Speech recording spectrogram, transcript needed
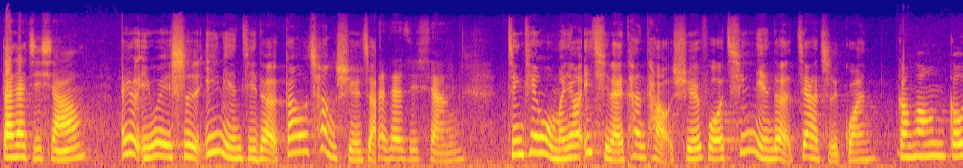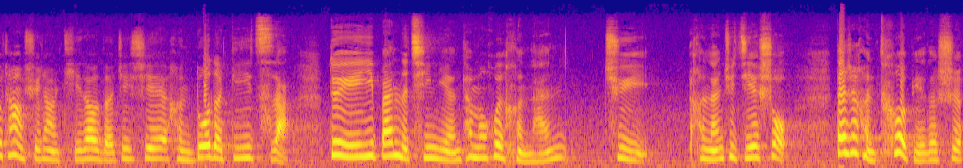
大家吉祥。还有一位是一年级的高畅学长，大家吉祥。今天我们要一起来探讨学佛青年的价值观。刚刚高畅学长提到的这些很多的第一次啊，对于一般的青年，他们会很难去很难去接受。但是很特别的是，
